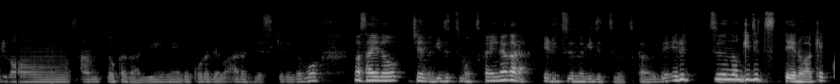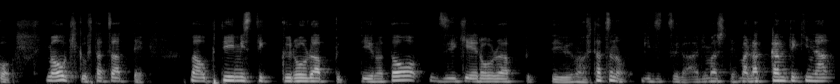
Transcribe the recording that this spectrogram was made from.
リゴンさんとかが有名どころではあるんですけれども、まあ、サイドチェーンの技術も使いながら L2 の技術を使う。で、L2 の技術っていうのは結構、今大きく2つあって、まあ、オプティミスティックロールアップっていうのと ZK ロールアップっていう、まあ、2つの技術がありまして、まあ、楽観的な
